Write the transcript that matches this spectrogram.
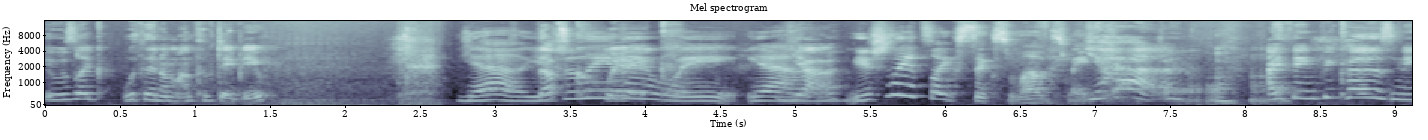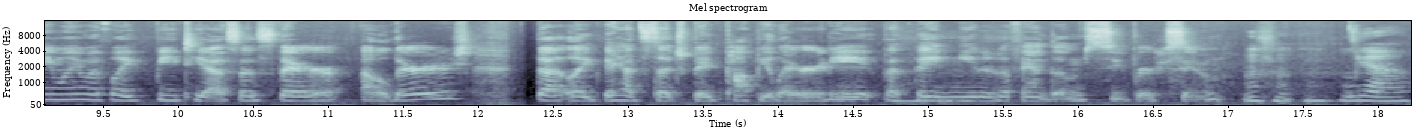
it was like within a month of debut. Yeah, usually they wait. Yeah. Yeah. Usually it's like six months maybe. Yeah. I think because namely with like BTS as their elders, that like they had such big popularity that they mm-hmm. needed a fandom super soon. Mm-hmm. Yeah,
